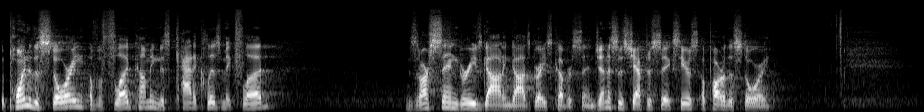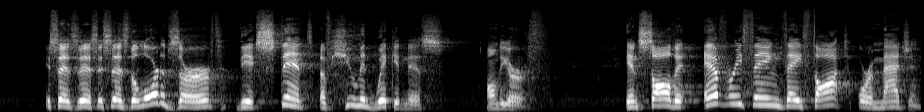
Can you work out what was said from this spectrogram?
The point of the story of a flood coming, this cataclysmic flood, is that our sin grieves God and God's grace covers sin. Genesis chapter 6, here's a part of the story. It says this it says, The Lord observed the extent of human wickedness on the earth and saw that everything they thought or imagined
